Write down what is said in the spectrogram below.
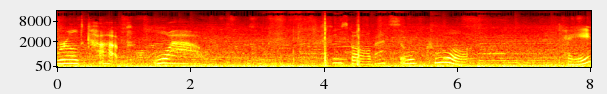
World Cup. Wow. Foosball, that's so cool. Okay.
